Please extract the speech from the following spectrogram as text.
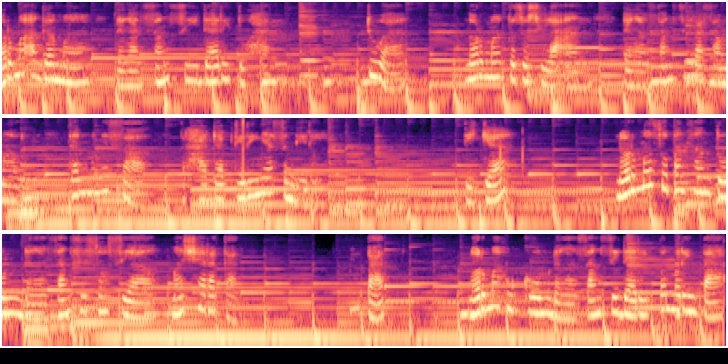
norma agama dengan sanksi dari Tuhan. Dua, norma kesusilaan dengan sanksi rasa malu dan menyesal terhadap dirinya sendiri. Tiga, norma sopan santun dengan sanksi sosial masyarakat. Empat, norma hukum dengan sanksi dari pemerintah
